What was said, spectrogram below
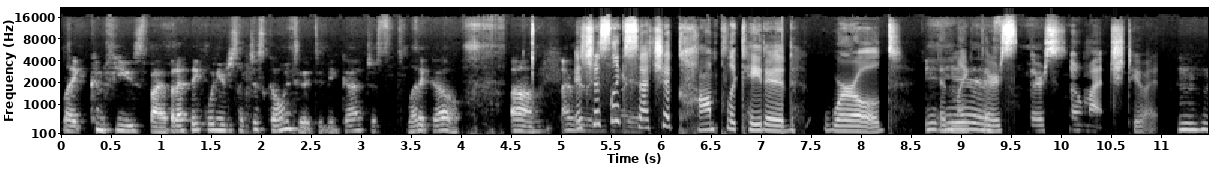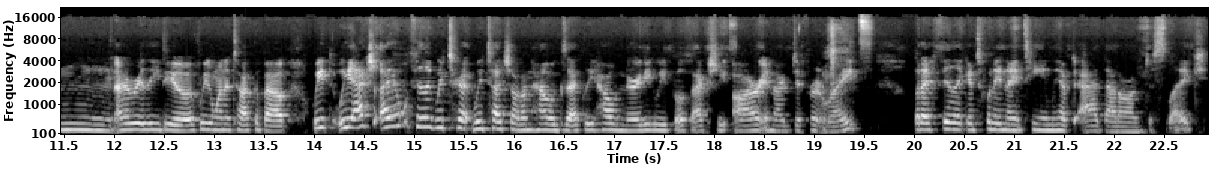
like confused by it, but I think when you're just like just go into it, Damika, just let it go. Um, really it's just like it. such a complicated world, it and is. like there's there's so much to it. Mm-hmm. I really do. If we want to talk about, we we actually, I don't feel like we t- we touch on how exactly how nerdy we both actually are in our different rights. But I feel like in 2019 we have to add that on. Just like,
